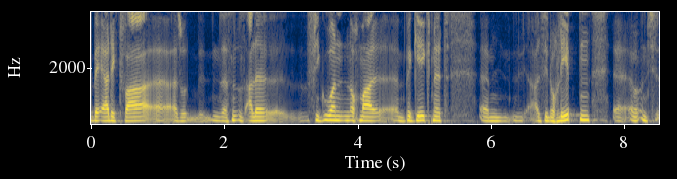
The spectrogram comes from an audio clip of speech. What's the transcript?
beerdigt war. Also da sind uns alle Figuren nochmal begegnet ähm, als sie noch lebten. Äh, und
